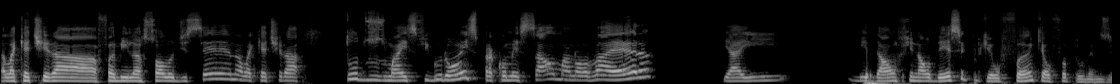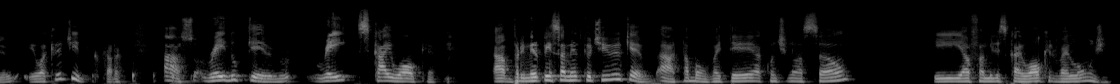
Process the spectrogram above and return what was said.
ela quer tirar a família solo de cena, ela quer tirar todos os mais figurões para começar uma nova era. E aí me dá um final desse, porque o fã, que é o fã, pelo menos eu, eu acredito que o cara. Ah, só- Ray do quê? Ray Skywalker. Ah, o primeiro pensamento que eu tive é o quê? Ah, tá bom, vai ter a continuação e a família Skywalker vai longe.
